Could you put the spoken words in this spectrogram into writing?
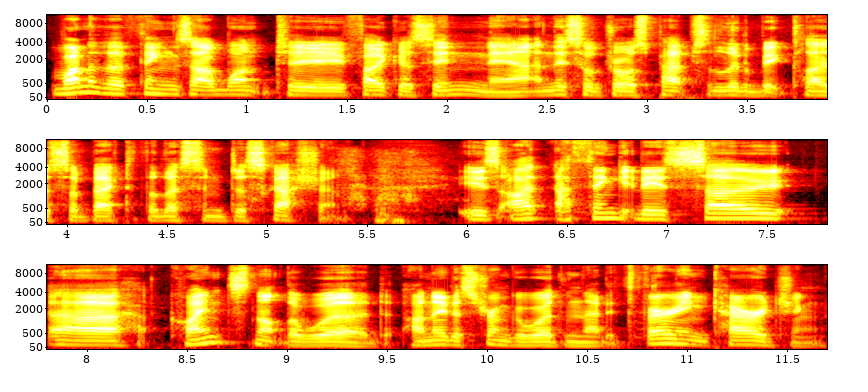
one of the things I want to focus in now, and this will draw us perhaps a little bit closer back to the lesson discussion, is I, I think it is so uh, quaint's not the word. I need a stronger word than that. It's very encouraging.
